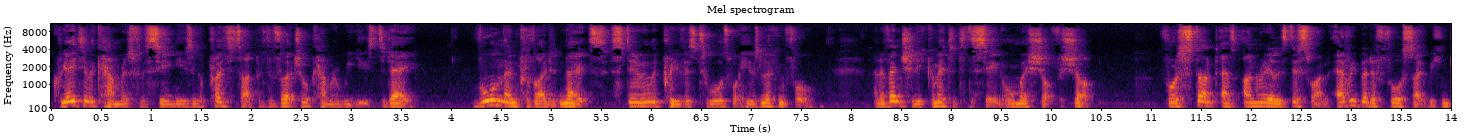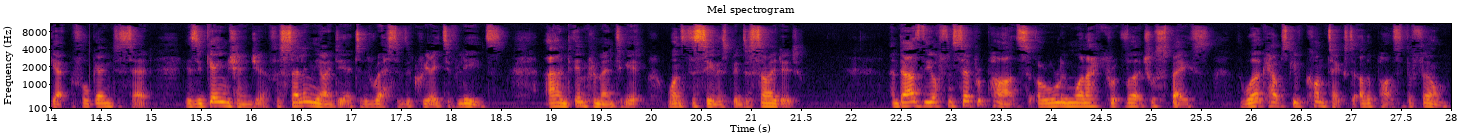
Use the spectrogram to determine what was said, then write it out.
creating the cameras for the scene using a prototype of the virtual camera we use today. Vaughn then provided notes, steering the previs towards what he was looking for, and eventually committed to the scene almost shot for shot. For a stunt as unreal as this one, every bit of foresight we can get before going to set is a game changer for selling the idea to the rest of the creative leads and implementing it once the scene has been decided. And as the often separate parts are all in one accurate virtual space, the work helps give context to other parts of the film,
